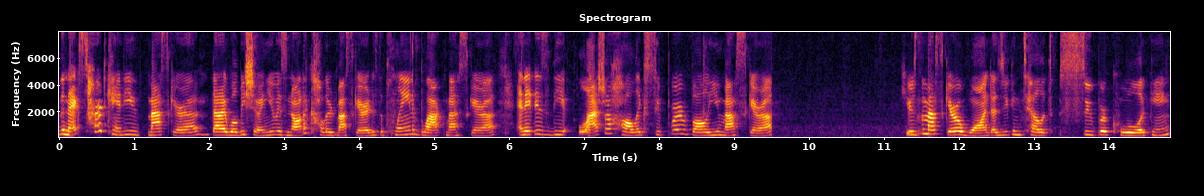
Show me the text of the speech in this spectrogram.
The next hard candy mascara that I will be showing you is not a colored mascara. It is a plain black mascara, and it is the Lashaholic Super Volume Mascara. Here's the mascara wand. As you can tell, it's super cool looking.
